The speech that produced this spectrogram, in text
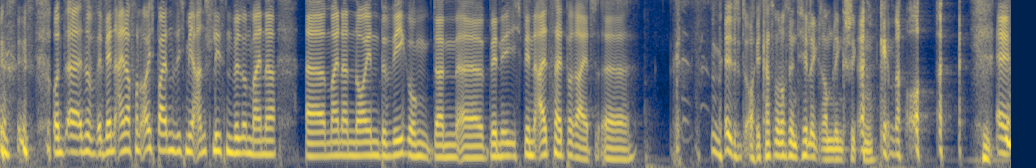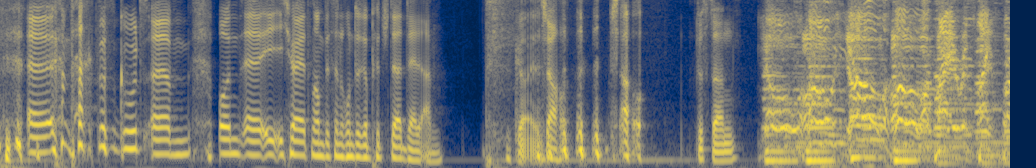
und äh, also, wenn einer von euch beiden sich mir anschließen will und meiner, äh, meiner neuen Bewegung, dann äh, bin ich, ich bin allzeit bereit. Äh, meldet euch. Kannst du mir noch den Telegram-Link schicken? genau. Ey, äh, macht es gut. Ähm, und äh, ich höre jetzt noch ein bisschen runtergepitchte Adele an. Geil. Ciao. Ciao. Bis dann. Yo, pirate's life for me.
